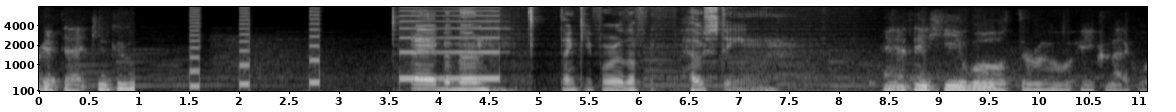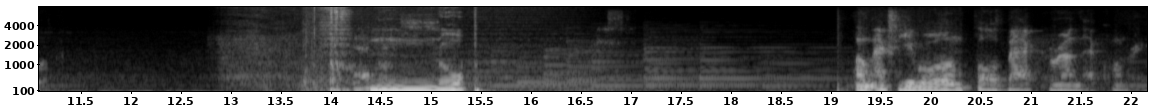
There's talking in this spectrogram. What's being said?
Target that Kenku. Hey, Baboon. Thank you for the hosting. And I think he will throw a chromatic orb. Nope. Um, actually, he will um, fall back around that corner again.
